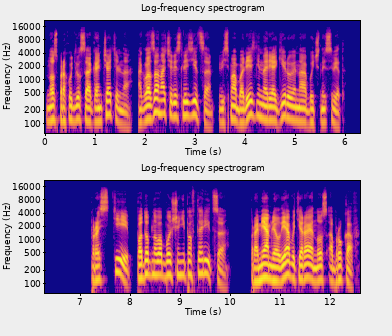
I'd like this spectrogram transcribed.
Нос прохудился окончательно, а глаза начали слезиться, весьма болезненно реагируя на обычный свет. «Прости, подобного больше не повторится», – промямлил я, вытирая нос об рукав.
